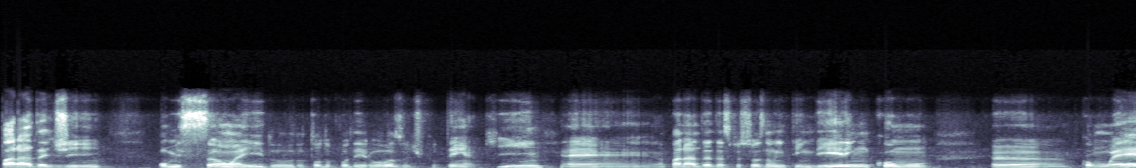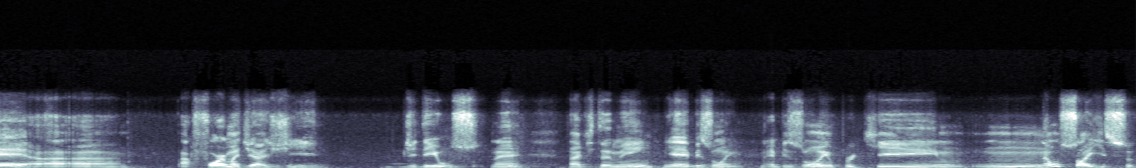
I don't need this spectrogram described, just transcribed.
parada de omissão aí do, do Todo-Poderoso, tipo, tem aqui, é, a parada das pessoas não entenderem como, uh, como é a, a, a forma de agir de Deus, né? Tá aqui também, e é bizonho. É bizonho porque hum, não só isso,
